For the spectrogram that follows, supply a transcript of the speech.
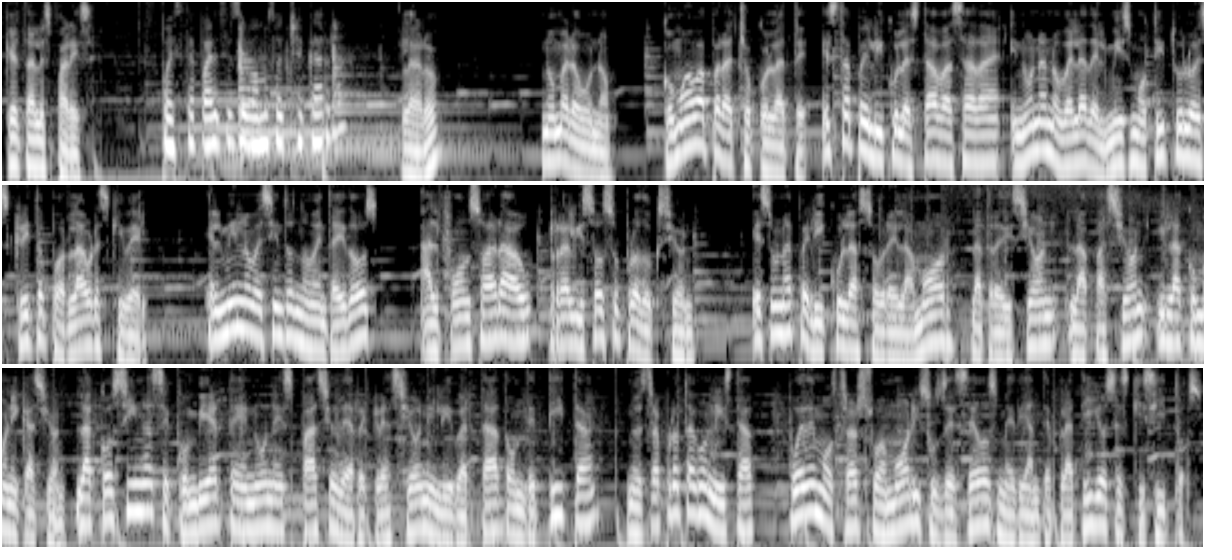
qué tal les parece. Pues te parece si vamos a checarla? Claro. Número 1. Como Ava para Chocolate, esta película está basada en una novela del mismo título escrito por Laura Esquivel. En 1992, Alfonso Arau realizó su producción. Es una película sobre el amor, la tradición, la pasión y la comunicación. La cocina se convierte en un espacio de recreación y libertad donde Tita, nuestra protagonista, puede mostrar su amor y sus deseos mediante platillos exquisitos.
